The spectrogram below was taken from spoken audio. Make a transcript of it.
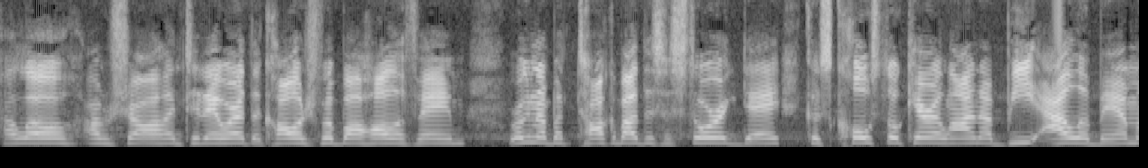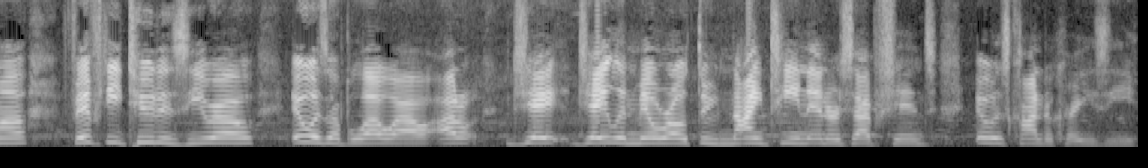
Hello, I'm Shaw, and today we're at the College Football Hall of Fame. We're going to talk about this historic day because Coastal Carolina beat Alabama 52 to zero. It was a blowout. I don't. Jalen Milroe threw 19 interceptions. It was kind of crazy.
